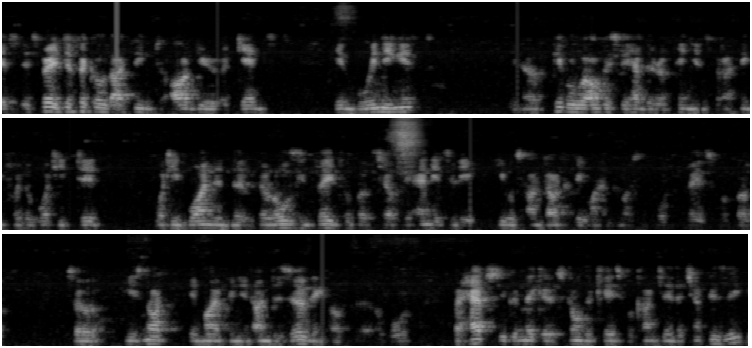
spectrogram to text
it's it's very difficult, I think, to argue against him winning it. You know, people will obviously have their opinions, but I think for the what he did, what he won, and the, the roles he played for both Chelsea and Italy, he was undoubtedly one of the most important players for both. So he's not, in my opinion, undeserving of the award. Perhaps you could make a stronger case for Kante in the Champions League,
